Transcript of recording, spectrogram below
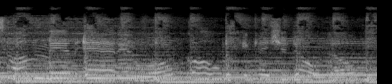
It's humming and it won't go, in case you don't know.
